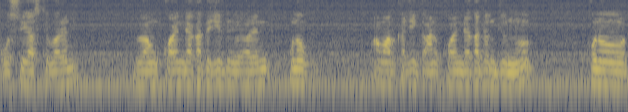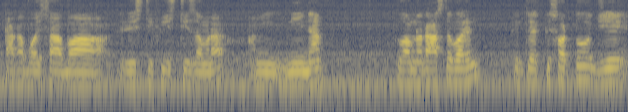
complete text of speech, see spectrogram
অবশ্যই আসতে পারেন এবং কয়েন দেখাতে যেতে পারেন। কোনো আমার কাছে কয়েন দেখানোর জন্য কোনো টাকা পয়সা বা রেজিস্ট্রি ফিস্টিস আমরা, আমি নিই না। তো আপনারা আসতে পারেন। কিন্তু একটি শর্ত যে,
